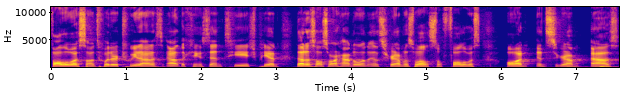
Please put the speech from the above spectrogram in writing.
follow us on Twitter, tweet at us at the Kings Den THPN. That is also our handle on Instagram as well. So follow us on Instagram as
